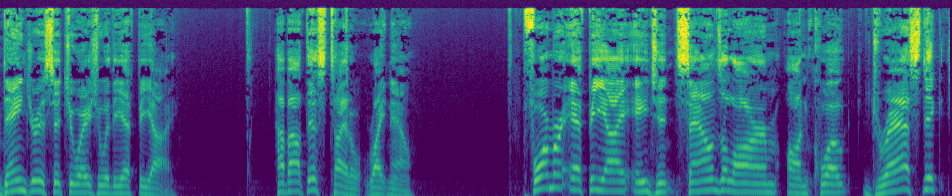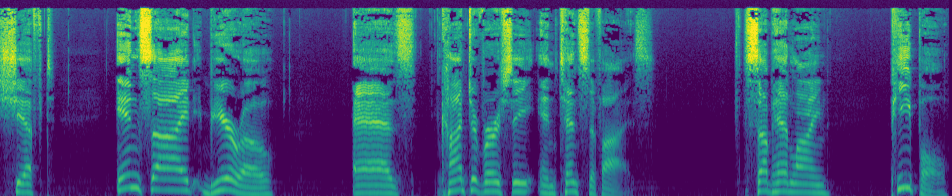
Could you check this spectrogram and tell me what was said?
Dangerous situation with the FBI. How about this title right now? Former FBI agent sounds alarm on, quote, drastic shift inside Bureau as controversy intensifies. Subheadline People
